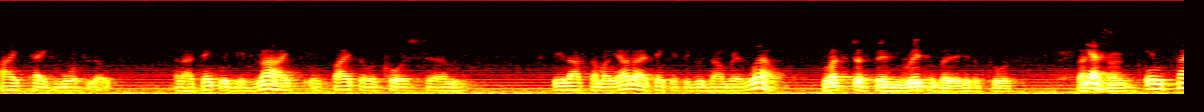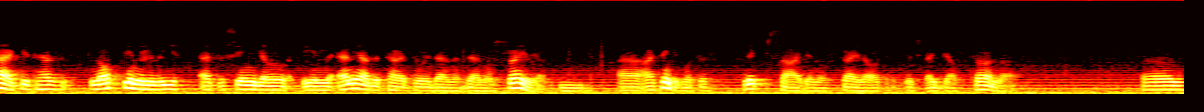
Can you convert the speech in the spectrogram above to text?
I take Waterloo. and I think we did right, in spite of, of course, um, Still Hasta Mañana, I think is a good number as well. Well, that's just been recently a hit, of course, yes, in fact, it has not been released as a single in any other territory than, than Australia. Mm. Uh, I think it was the flip side in Australia, which they just turned now. Um,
